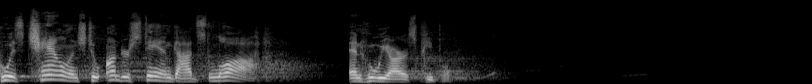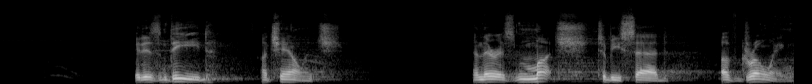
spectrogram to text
who is challenged to understand God's law and who we are as people? It is indeed a challenge. And there is much to be said of growing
